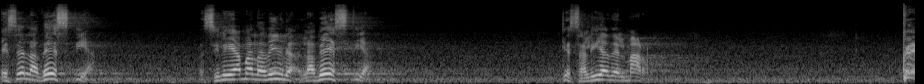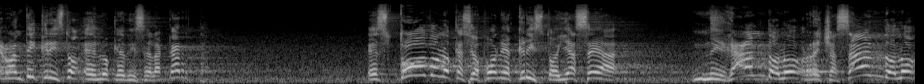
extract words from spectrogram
Esa es la bestia. Así le llama la Biblia, la bestia que salía del mar. Pero anticristo es lo que dice la carta. Es todo lo que se opone a Cristo, ya sea negándolo, rechazándolo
